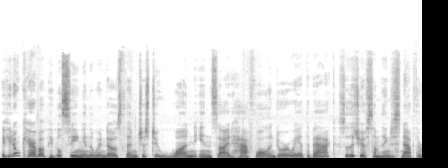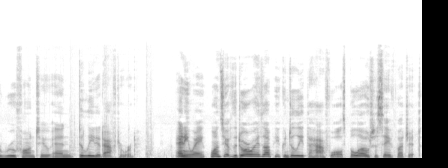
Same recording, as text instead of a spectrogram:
If you don't care about people seeing in the windows, then just do one inside half wall and doorway at the back so that you have something to snap the roof onto and delete it afterward. Anyway, once you have the doorways up, you can delete the half walls below to save budget.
